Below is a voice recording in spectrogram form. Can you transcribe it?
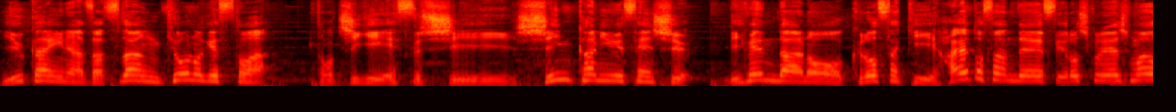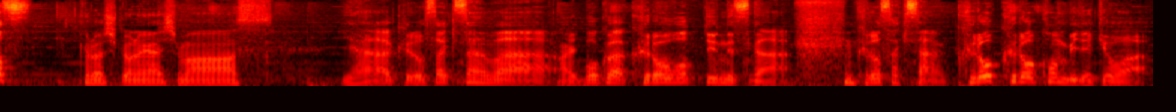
愉快な雑談今日のゲストは栃木 SC 新加入選手ディフェンダーの黒崎隼人さんです。よろしくお願いします。よろしくお願いします。いやー黒崎さんは、はい。僕は黒子って言うんですが 黒崎さん黒黒コンビで今日は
